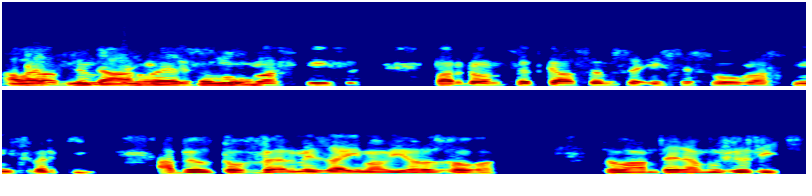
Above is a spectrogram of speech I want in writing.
ale jsem dáno se je tomu... Vlastní, pardon, setkal jsem se i se svou vlastní smrtí. A byl to velmi zajímavý rozhovor. To vám teda můžu říct.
